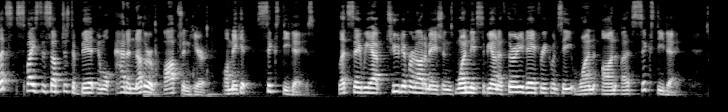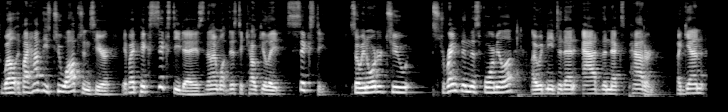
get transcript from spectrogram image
Let's spice this up just a bit and we'll add another option here. I'll make it 60 days. Let's say we have two different automations. One needs to be on a 30 day frequency, one on a 60 day. So, well, if I have these two options here, if I pick 60 days, then I want this to calculate 60. So in order to strengthen this formula, I would need to then add the next pattern. Again,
